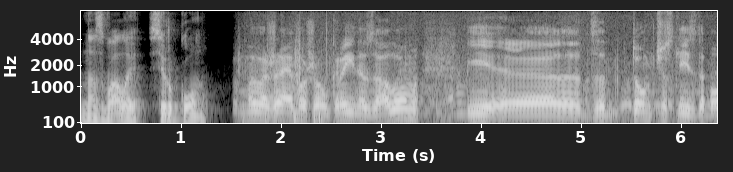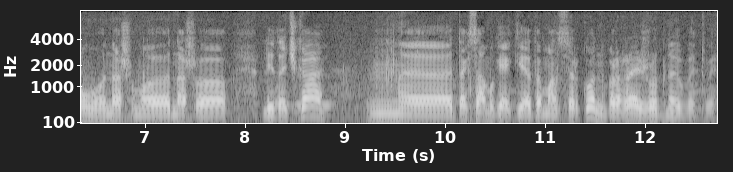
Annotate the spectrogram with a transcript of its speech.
Назвали сірком. Ми вважаємо, що Україна загалом, і е, тому числі з допомогою нашого, нашого літачка, е, так само, як і атаман Серко, не програє жодної битви.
